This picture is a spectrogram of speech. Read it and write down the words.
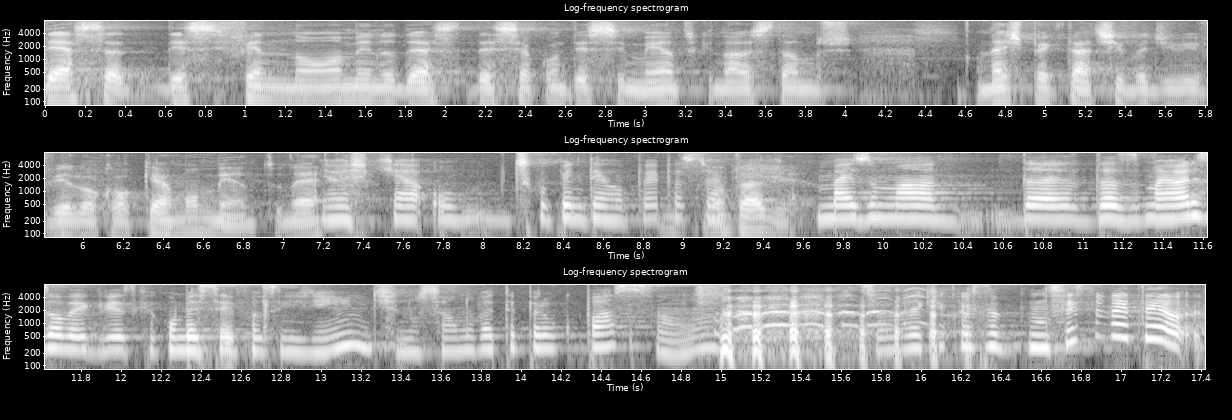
dessa, desse fenômeno, desse, desse acontecimento que nós estamos na expectativa de vivê-lo a qualquer momento, né? Eu acho que, a, o, desculpa interromper, pastor, Vontade. mas uma da- das maiores alegrias que eu comecei foi assim, gente, no céu não vai ter preocupação. Não, vai ter não sei se vai ter,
